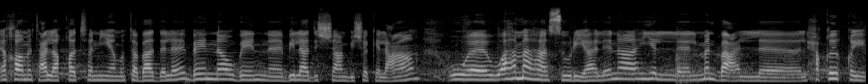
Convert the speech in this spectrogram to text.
إقامة علاقات فنية متبادلة بيننا وبين بلاد الشام بشكل عام وأهمها سوريا لأنها هي المنبع الحقيقي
